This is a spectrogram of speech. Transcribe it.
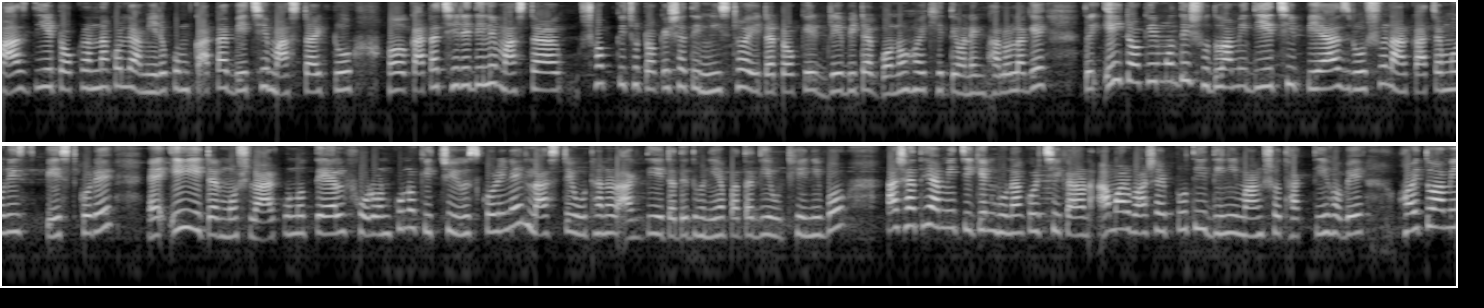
মাছ দিয়ে টক রান্না করলে আমি এরকম কাটা, বেছে মাছটা একটু কাটা ছেড়ে দিলে মাছটা সব কিছু টকের সাথে মিক্সড হয়। এটা টকের গ্রেভিটা ঘন হয়, খেতে অনেক ভালো লাগে। তো এই টকের মধ্যে শুধু আমি দিয়েছি পেঁয়াজ, রসুন আর কাঁচামরিচ পেস্ট করে এই এটার মশলা। আর কোনো তেল, ফোড়ন, কোনো কিচ্ছু ইউজ করি নাই। লাস্টে উঠানোর আগ দিয়ে এটাতে ধনিয়া পাতা দিয়ে উঠিয়ে নিব। আর সাথে আমি চিকেন ভুনা করছি, কারণ আমার বাসায় প্রতিদিনই মাংস থাকতেই হবে। হয়তো আমি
